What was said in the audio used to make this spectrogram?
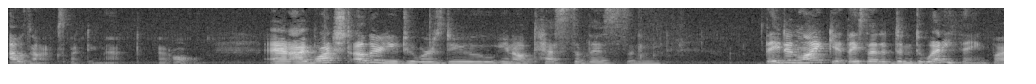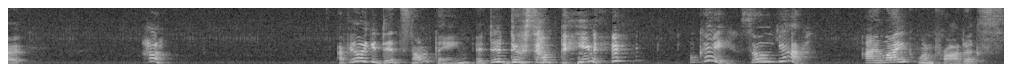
I was not expecting that at all. And I watched other YouTubers do, you know, tests of this and they didn't like it. They said it didn't do anything, but huh. I feel like it did something. It did do something. okay, so yeah. I like when products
